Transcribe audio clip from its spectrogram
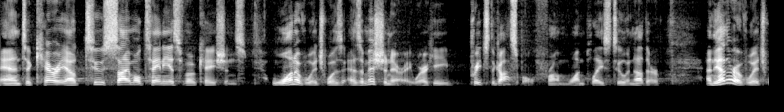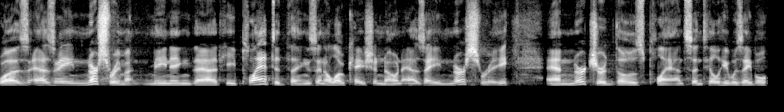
and to carry out two simultaneous vocations, one of which was as a missionary, where he preached the gospel from one place to another and the other of which was as a nurseryman, meaning that he planted things in a location known as a nursery and nurtured those plants until he was able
